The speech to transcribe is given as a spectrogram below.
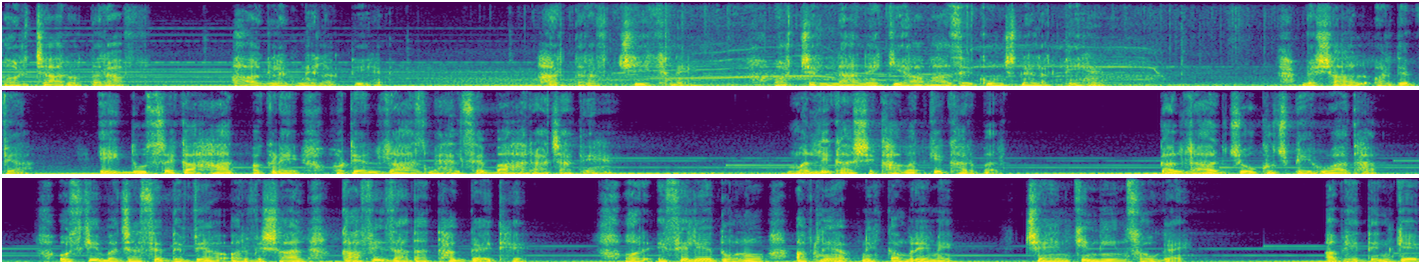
और चारों तरफ़ आग लगने लगती है। हर तरफ़ चीखने और चिल्लाने की आवाज़ें गूंजने लगती हैं। विशाल और दिव्या एक दूसरे का हाथ पकड़े होटल राजमहल से बाहर आ जाते हैं। मल्लिका शिखावत के घर पर। कल रात जो कुछ भी हुआ था, उसकी वजह से दिव्या और विशाल काफ़ी ज़्यादा थक गए थे और इसीलिए दोनों अपने अपने कमरे में चैन की नींद सो गए। अभी दिन के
